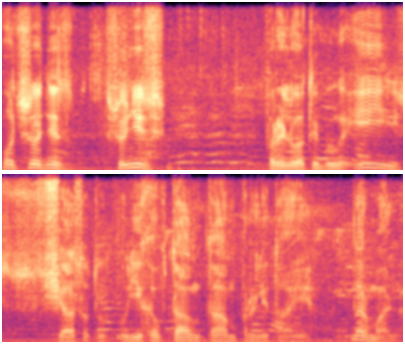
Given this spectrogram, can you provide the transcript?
От сьогодні всю ніч прильоти були і зараз от їхав там, там прилітає. Нормально.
